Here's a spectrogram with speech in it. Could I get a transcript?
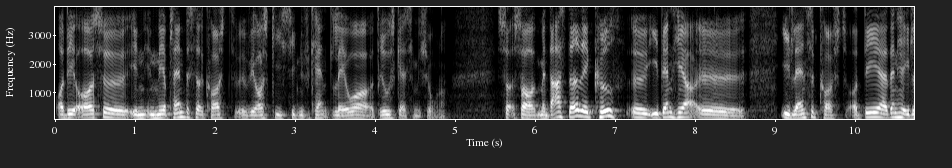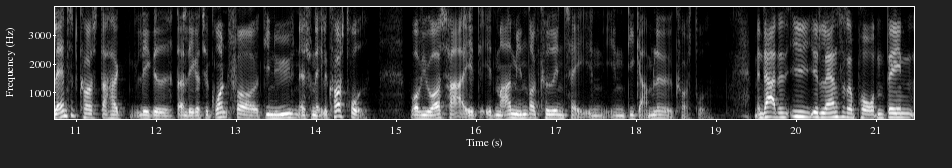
og det er også øh, en, en mere plantebaseret kost øh, vil også give signifikant lavere drivhusgasemissioner. Så, så, men der er stadigvæk kød øh, i den her øh, i Lancet-kost, og det er den her i Lancet-kost, der, har ligget, der ligger til grund for de nye nationale kostråd, hvor vi jo også har et, et meget mindre kødindtag end, end de gamle kostråd. Men der er det i Lancet-rapporten, Det er en,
